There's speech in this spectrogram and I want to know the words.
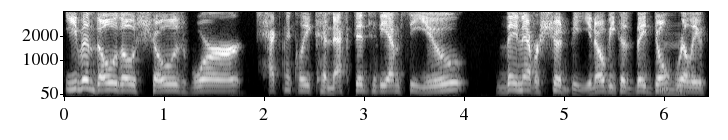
even though those shows were technically connected to the MCU, they never should be, you know, because they don't Mm. really.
